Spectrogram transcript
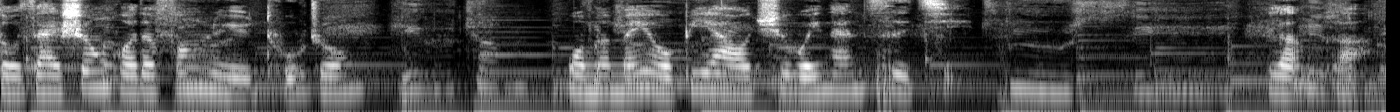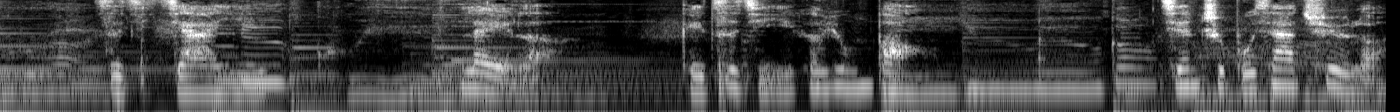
走在生活的风旅途中，我们没有必要去为难自己。冷了，自己加衣；累了，给自己一个拥抱；坚持不下去了，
